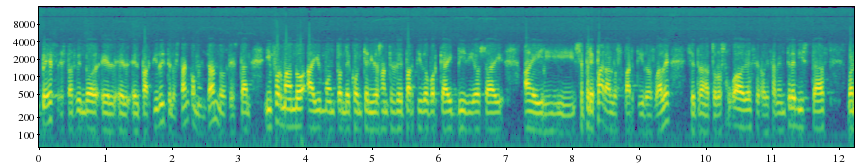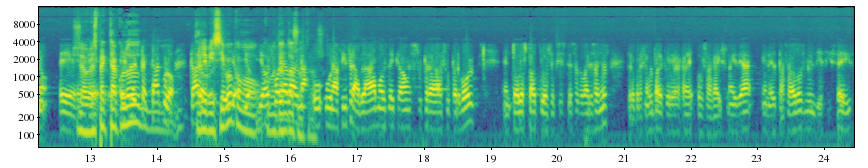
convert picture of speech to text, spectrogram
ves, estás viendo el, el, partido y te lo están comentando, te están informando, hay un montón de contenidos antes del partido porque hay vídeos, hay, hay se preparan los partidos, ¿vale? Se traen a todos los jugadores, se realizan entrevistas, bueno... Eh, un espectáculo, espectáculo. televisivo como, yo, os voy a dar una, cifra, hablábamos de que vamos a superar la Super Bowl, en todos los cálculos existe eso de varios años, pero por ejemplo, para que os hagáis una idea, en el pasado 2016,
